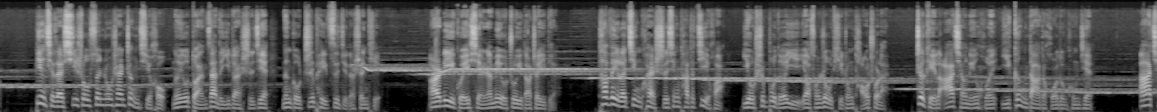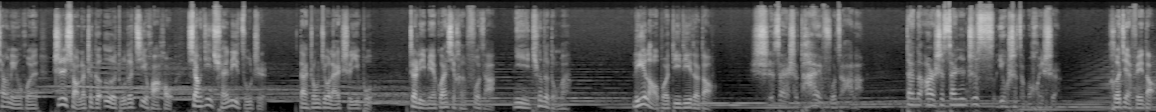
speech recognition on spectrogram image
并且在吸收孙中山正气后，能有短暂的一段时间能够支配自己的身体。而厉鬼显然没有注意到这一点，他为了尽快实行他的计划，有时不得已要从肉体中逃出来，这给了阿强灵魂以更大的活动空间。阿强灵魂知晓了这个恶毒的计划后，想尽全力阻止，但终究来迟一步。这里面关系很复杂，你听得懂吗？李老伯低低的道：“实在是太复杂了。但那二十三人之死又是怎么回事？何剑飞道：“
